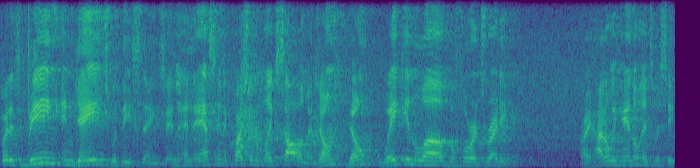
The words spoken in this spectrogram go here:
But it's being engaged with these things and, and asking the question like solomon. Don't don't wake in love before it's ready right? How do we handle intimacy?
